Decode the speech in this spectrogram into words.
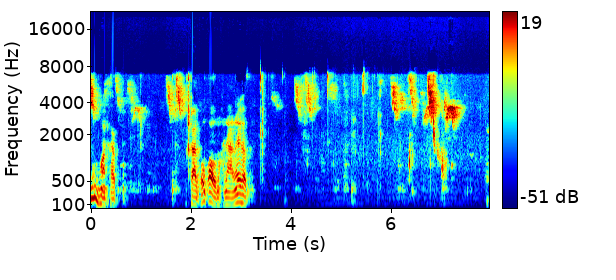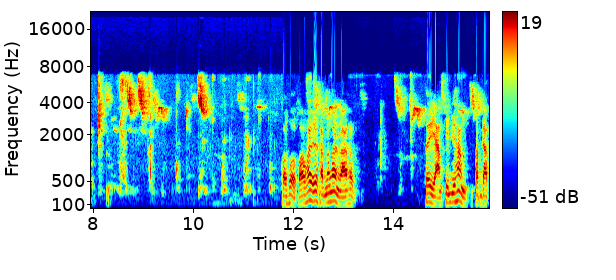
ลำอู้หอนครับ การอบเอามาขนาดนี้ครับขอโทษขออภัยด้วยครับน้องวันหลาครับพยายามคิดอยู่ห้างกับดับ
